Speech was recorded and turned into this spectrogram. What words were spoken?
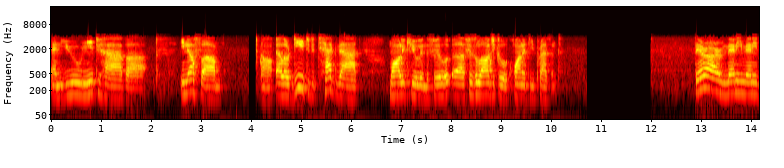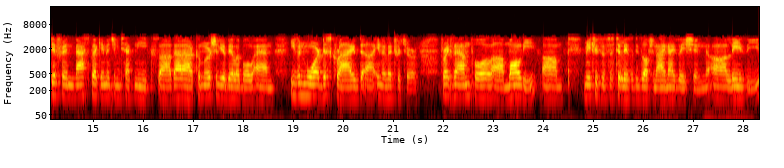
and you need to have uh, enough um, uh, LOD to detect that molecule in the uh, physiological quantity present. There are many, many different mass spec imaging techniques uh, that are commercially available and even more described uh, in the literature. For example, uh, MALDI, um, matrix-assisted laser desorption ionization, uh, LAESI,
